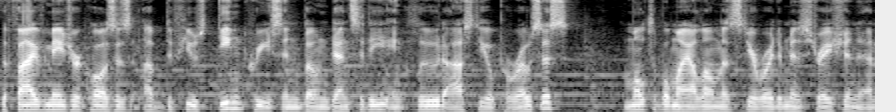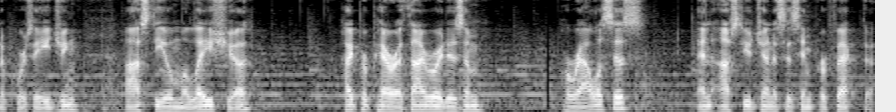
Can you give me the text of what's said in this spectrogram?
The five major causes of diffuse decrease in bone density include osteoporosis, multiple myeloma, steroid administration, and of course aging, osteomalacia, hyperparathyroidism, paralysis, and osteogenesis imperfecta.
